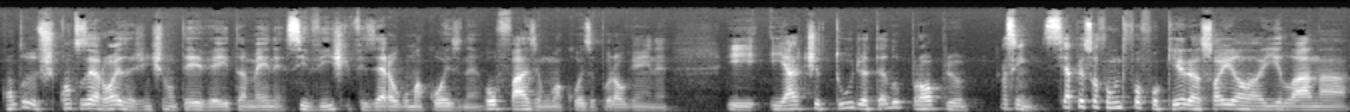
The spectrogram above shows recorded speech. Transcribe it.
Quantos, quantos heróis a gente não teve aí também, né? Civis que fizeram alguma coisa, né? Ou fazem alguma coisa por alguém, né? E, e a atitude até do próprio. Assim, se a pessoa for muito fofoqueira, é só ir ir lá na,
